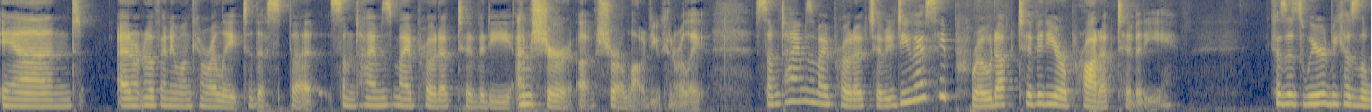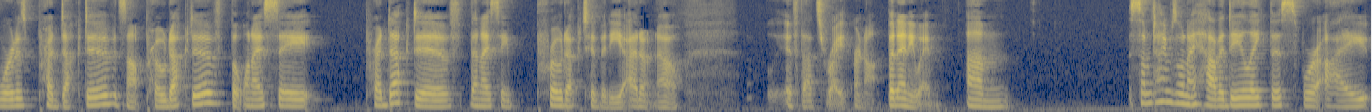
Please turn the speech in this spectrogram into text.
And I don't know if anyone can relate to this, but sometimes my productivity, I'm sure, I'm sure a lot of you can relate. Sometimes my productivity, do you guys say productivity or productivity? Because it's weird because the word is productive, it's not productive, but when I say productive, then I say productivity. I don't know if that's right or not. But anyway, um, sometimes when I have a day like this where I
